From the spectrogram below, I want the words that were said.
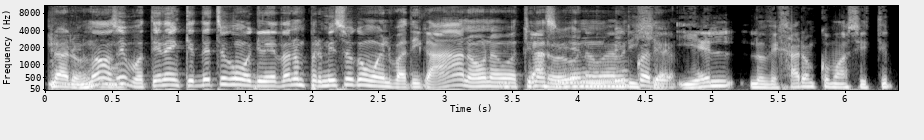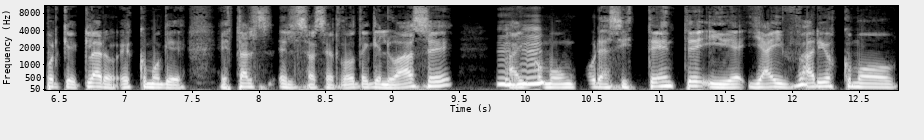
Claro, no, sí, pues tienen que, de hecho, como que le dan un permiso como el Vaticano, una cuestión Claro, así bien, una bien. Y él lo dejaron como asistir porque, claro, es como que está el, el sacerdote que lo hace, hay como un cura asistente y, y hay varios como,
